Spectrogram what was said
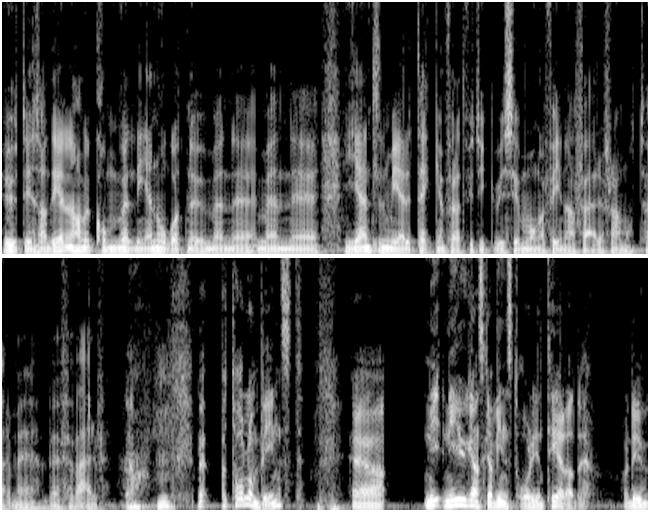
utdelningsandelen har väl kommit väl ner något nu men, men egentligen mer ett tecken för att vi tycker vi ser många fina affärer framåt här med, med förvärv. Ja. Men på tal om vinst. Eh, ni, ni är ju ganska vinstorienterade. Och det,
